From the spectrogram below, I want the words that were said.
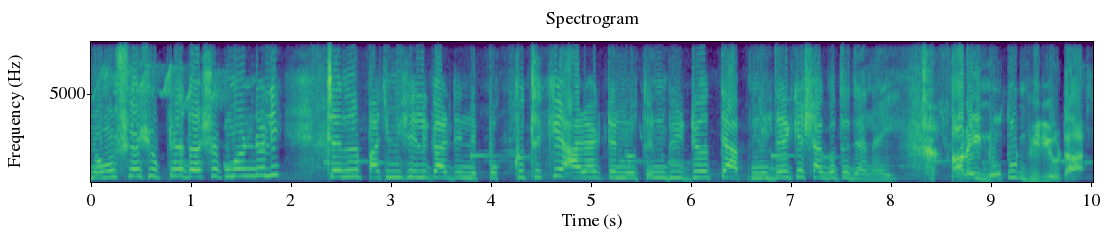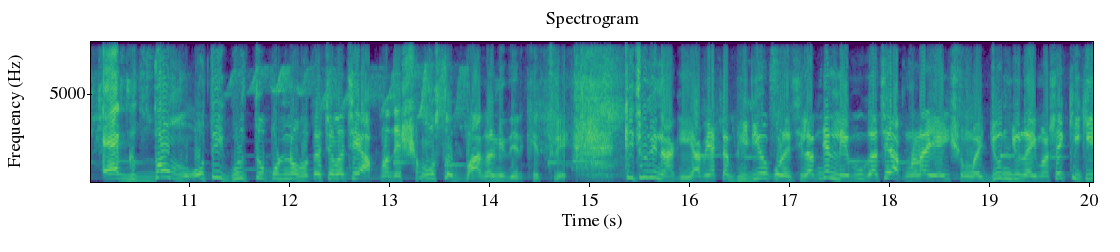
নমস্কার, সুপ্রিয় দর্শক মণ্ডলী। চ্যানেল পাঁচমিশালি গার্ডেনের পক্ষ থেকে আর একটা নতুন ভিডিওতে আপনাদেরকে স্বাগত জানাই। আর এই নতুন ভিডিওটা একদম অতি গুরুত্বপূর্ণ হতে চলেছে আপনাদের সমস্ত বাগানীদের ক্ষেত্রে। কিছুদিন আগে আমি একটা ভিডিও করেছিলাম যে লেবু গাছে আপনারা এই সময় জুন, জুলাই মাসে কি কি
